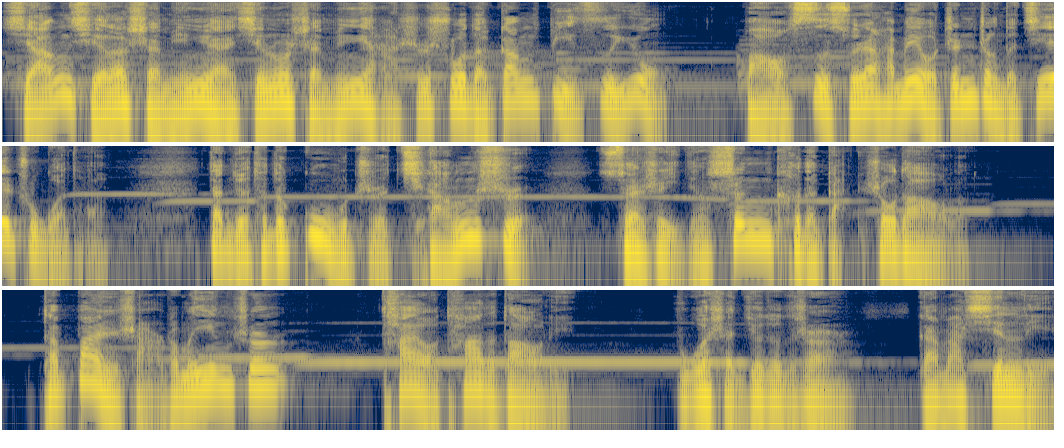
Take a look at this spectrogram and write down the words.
想起了沈明远形容沈明雅时说的“刚愎自用”，宝四虽然还没有真正的接触过他，但对他的固执强势算是已经深刻的感受到了。他半晌都没应声，他有他的道理。不过沈舅舅的事儿，干妈心里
